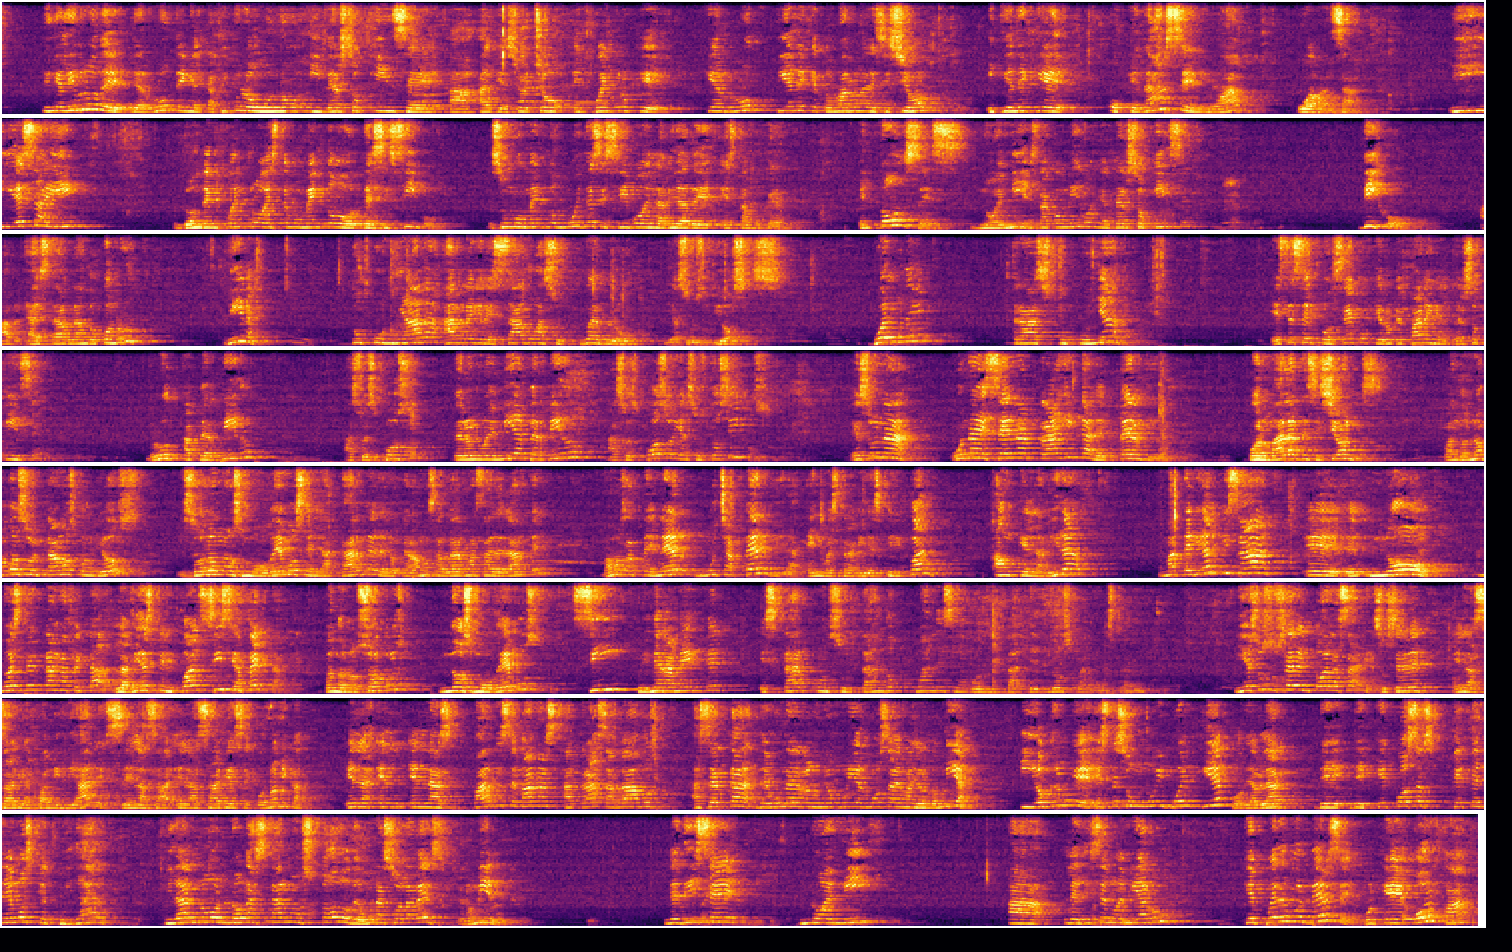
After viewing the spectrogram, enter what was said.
en el libro de, Ruth, en el capítulo 1 y verso 15 al 18, encuentro que, que Ruth tiene que tomar una decisión y tiene que o quedarse en Moab o avanzar. Y, es ahí donde encuentro este momento decisivo. Es un momento muy decisivo en la vida de esta mujer. Entonces, Noemí está conmigo en el verso 15. Dijo, está hablando con Ruth. Mira, tu cuñada ha regresado a su pueblo y a sus dioses. Vuelve tras tu cuñada. Ese es el consejo, quiero que paren el verso 15. Ruth ha perdido a su esposo, pero Noemí ha perdido a su esposo y a sus dos hijos. Es una, una escena trágica de pérdida por malas decisiones. Cuando no consultamos con Dios y solo nos movemos en la carne, de lo que vamos a hablar más adelante, vamos a tener mucha pérdida en nuestra vida espiritual. Aunque en la vida material quizá eh, eh, no, no esté tan afectada, la vida espiritual sí se afecta. Cuando nosotros nos movemos sin, primeramente, estar consultando cuál es la voluntad de Dios para nuestra vida. Y eso sucede en todas las áreas, sucede en las áreas familiares, en las, en las áreas económicas. En, en, las par de semanas atrás hablábamos acerca de una reunión muy hermosa de mayordomía. Y yo creo que este es un muy buen tiempo de hablar de, de qué cosas que tenemos que cuidar. Cuidar no, no gastarnos todo de una sola vez. Pero miren, le dice Noemí a, le dice Noemí a Ruth, que puede volverse, porque Orfa,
